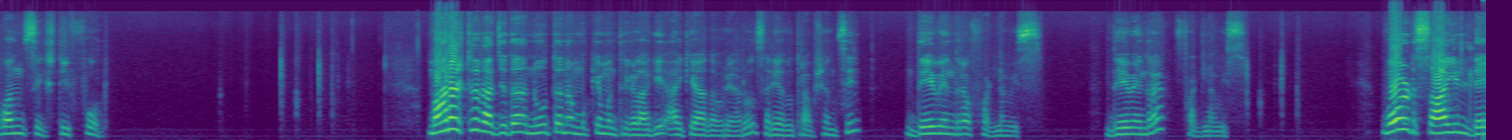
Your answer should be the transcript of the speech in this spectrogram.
ಒನ್ ಸಿಕ್ಸ್ಟಿ ಫೋರ್ ಮಹಾರಾಷ್ಟ್ರ ರಾಜ್ಯದ ನೂತನ ಮುಖ್ಯಮಂತ್ರಿಗಳಾಗಿ ಆಯ್ಕೆಯಾದವರು ಯಾರು? ಸರಿಯಾದ ಉತ್ತರ option C, Devendra Fadnavis. Devendra Fadnavis. World soil day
